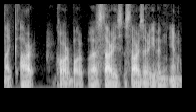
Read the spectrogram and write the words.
like our core uh, stars. Stars are even, you know,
